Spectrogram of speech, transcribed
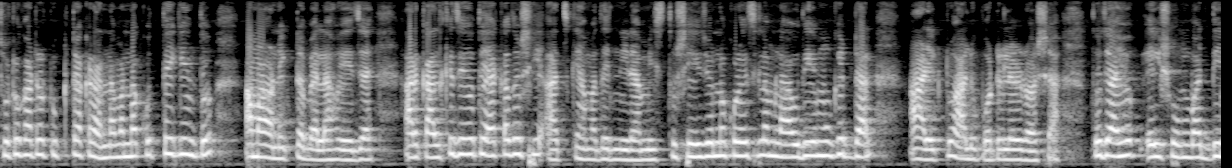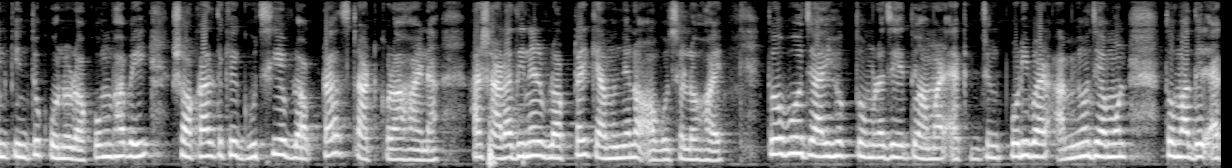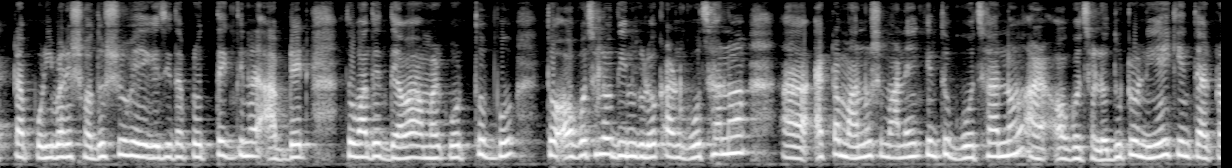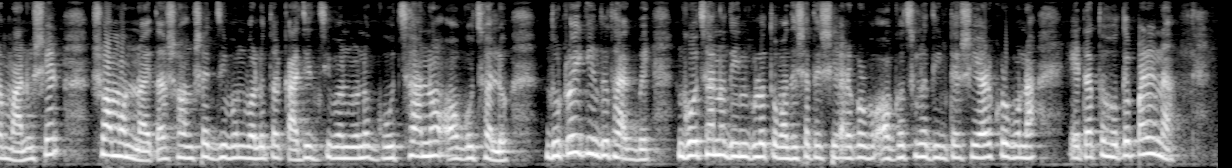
ছোটোখাটো টুকটাক রান্নাবান্না করতেই কিন্তু আমার অনেকটা বেলা হয়ে যায়। আর কালকে যেহেতু একাদশী, আজকে আমাদের নিরামিষ। তো সেই জন্য করেছিলাম লাউ দিয়ে মুগের ডাল আর একটু আলু পটলের রসা। তো যাই হোক, এই সোমবার দিন কিন্তু কোনো রকমভাবেই সকাল থেকে গুছিয়ে ব্লগটা স্টার্ট করা হয় না। আর সারা দিনের ব্লগটাই কেমন যেন অগোছালো হয়। তবুও যাই হোক, তোমরা যেহেতু আমার এক একজন পরিবার, আমিও যেমন তোমাদের একটা পরিবারের সদস্য হয়ে গেছি, তা প্রত্যেক দিনের আপডেট তোমাদের দেওয়া আমার কর্তব্য। তো অগোছালো দিনগুলো, কারণ গোছানো একটা মানুষ মানেই কিন্তু গোছানো আর অগোছালো। দুটো নিয়েই কিন্তু একটা মানুষের সমন্বয়, তার সংসার জীবন বলো, তার কাজের জীবন বলো, গোছানো, অগোছালো, দুটোই কিন্তু থাকবে। গোছানো দিনগুলো তোমাদের সাথে শেয়ার করব, অগোছালো দিনটা শেয়ার করব না, এটা তো হতে পারে না।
